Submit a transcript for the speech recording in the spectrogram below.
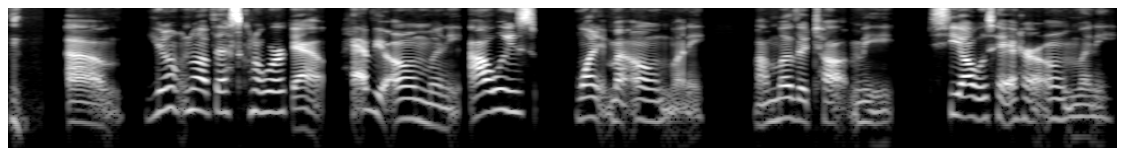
um, you don't know if that's going to work out. Have your own money. I always wanted my own money. My mother taught me, she always had her own money.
